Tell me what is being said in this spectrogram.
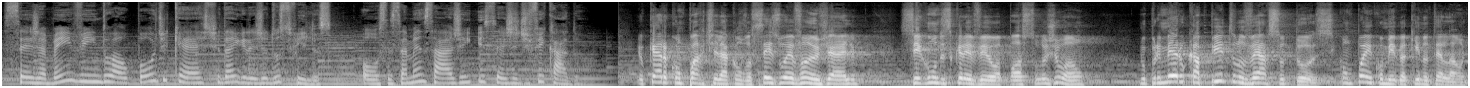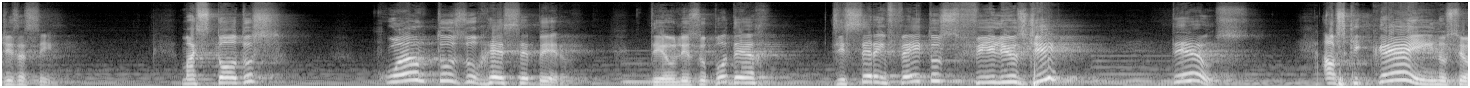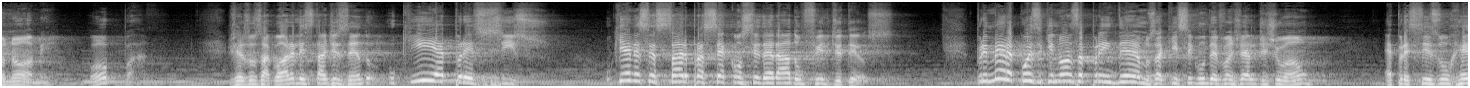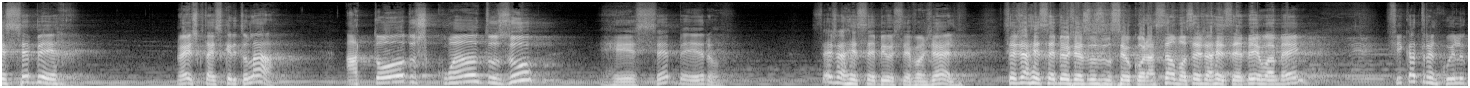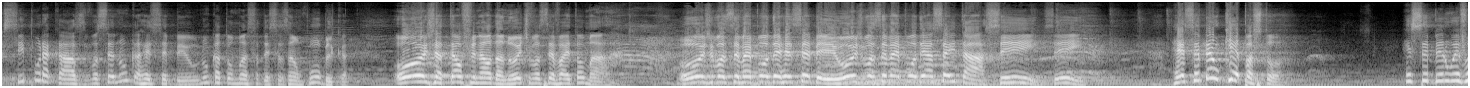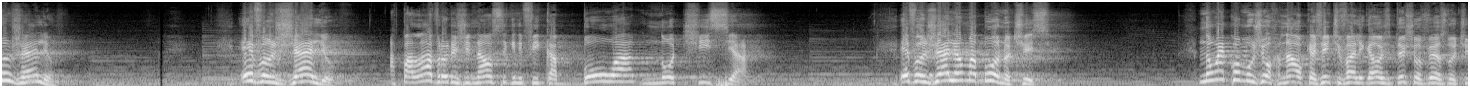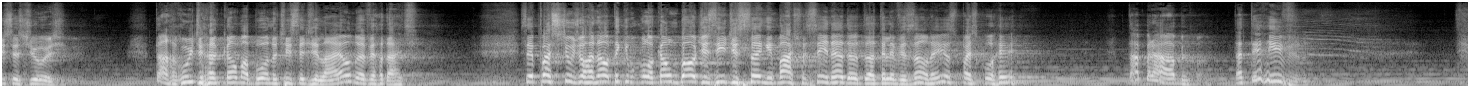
Seja bem-vindo ao podcast da Igreja dos Filhos. Ouça essa mensagem e seja edificado. Eu quero compartilhar com vocês o Evangelho, segundo escreveu o apóstolo João, no primeiro capítulo, verso 12. Acompanhe comigo aqui no telão, diz assim: Mas todos, quantos o receberam, deu-lhes o poder de serem feitos filhos de Deus, aos que creem no seu nome. Opa! Jesus agora ele está dizendo o que é preciso, o que é necessário para ser considerado um filho de Deus. Primeira coisa que nós aprendemos aqui, segundo o Evangelho de João, é preciso receber. Não é isso que está escrito lá? A todos quantos o receberam. Você já recebeu esse Evangelho? Você já recebeu Jesus no seu coração? Você já recebeu? Amém? Fica tranquilo que se por acaso você nunca recebeu, nunca tomou essa decisão pública, hoje até o final da noite você vai tomar. Hoje você vai poder receber, hoje você vai poder aceitar. Sim, sim. Receber o que, pastor? Receber o evangelho. Evangelho, a palavra original significa boa notícia. Evangelho é uma boa notícia. Não é como o jornal que a gente vai ligar hoje, deixa eu ver as notícias de hoje. Tá ruim de arrancar uma boa notícia de lá, é ou não é verdade? Você para assistir o jornal tem que colocar um baldezinho de sangue embaixo assim, né, da, da televisão, não é isso? Para escorrer. Tá brabo, irmão. Tá terrível.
